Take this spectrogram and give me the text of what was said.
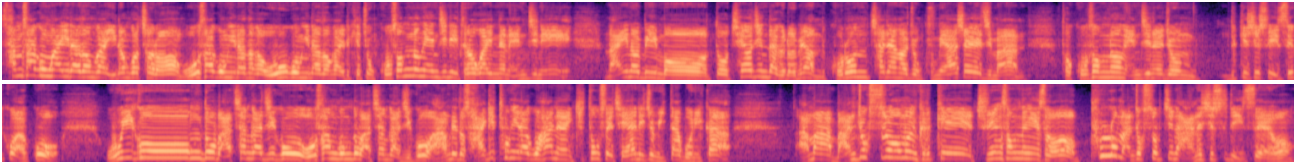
340i라던가 이런 것처럼 540이라던가 550이라던가 이렇게 좀 고성능 엔진이 들어가 있는 엔진이 라인업이 뭐 또 채워진다 그러면 그런 차량을 좀 구매하셔야지만 더 고성능 엔진을 좀 느끼실 수 있을 것 같고 520도 마찬가지고 530도 마찬가지고 아무래도 4기통이라고 하는 기통수의 제한이 좀 있다 보니까 아마 만족스러움은 그렇게 주행 성능에서 풀로 만족스럽지는 않으실 수도 있어요.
